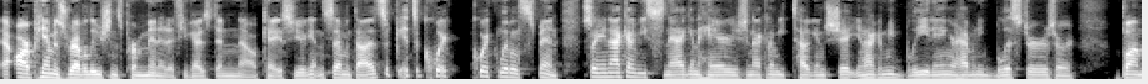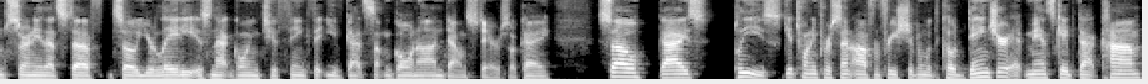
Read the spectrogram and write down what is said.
RPM is revolutions per minute. If you guys didn't know, okay, so you're getting seven thousand. It's a it's a quick quick little spin. So you're not going to be snagging hairs. You're not going to be tugging shit. You're not going to be bleeding or have any blisters or bumps or any of that stuff. So your lady is not going to think that you've got something going on downstairs. Okay, so guys, please get twenty percent off and free shipping with the code Danger at Manscaped.com.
